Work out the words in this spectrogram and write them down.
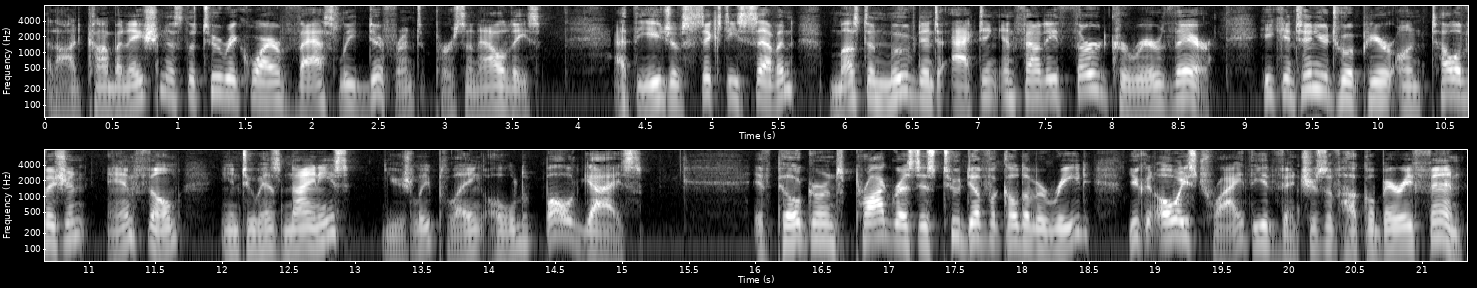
An odd combination as the two require vastly different personalities. At the age of 67, Mustin moved into acting and found a third career there. He continued to appear on television and film into his 90s, usually playing old bald guys. If Pilgrim's Progress is too difficult of a read, you can always try The Adventures of Huckleberry Finn,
